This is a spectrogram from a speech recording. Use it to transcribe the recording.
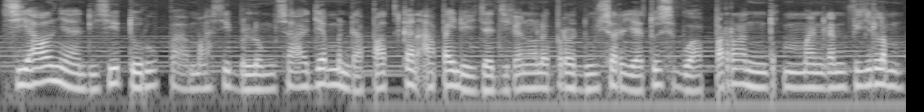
sialnya di situ rupa masih belum saja mendapatkan apa yang dijanjikan oleh produser yaitu sebuah peran untuk memainkan film.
